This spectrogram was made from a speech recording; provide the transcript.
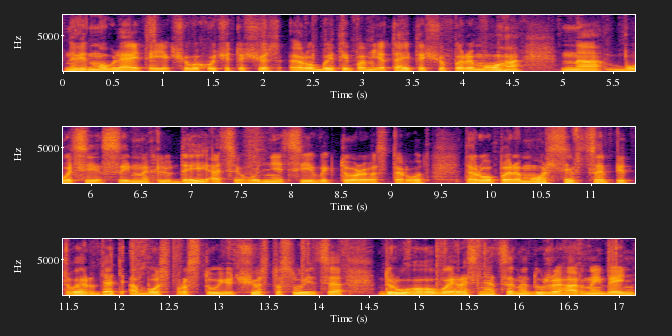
не відмовляйте. Якщо ви хочете щось робити, пам'ятайте, що перемога на боці сильних людей. А сьогодні ці Victorious Tarot, таро переможців це підтвердять або спростують. Що стосується 2 вересня, це не дуже гарний день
